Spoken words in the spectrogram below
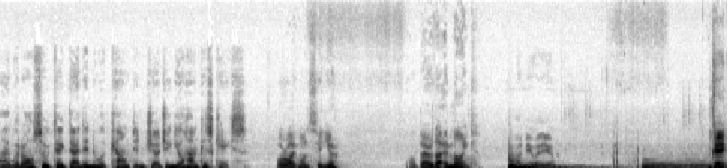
I would also take that into account in judging Johanka's case. All right, Monsignor. I'll bear that in mind. I'll be with you. Okay.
